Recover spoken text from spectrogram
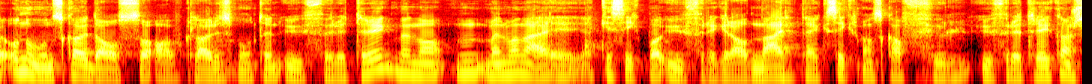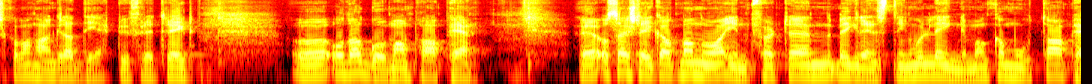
Og noen skal jo da også avklares mot en uføretrygd, men, men man er ikke sikker på hva uføregraden er. Det er ikke sikkert man skal ha full uføretrygd, kanskje skal man ha en gradert uføretrygd og, da går man på AP. Eh, og så er det slik at Man nå har innført en begrensning hvor lenge man kan motta AP.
